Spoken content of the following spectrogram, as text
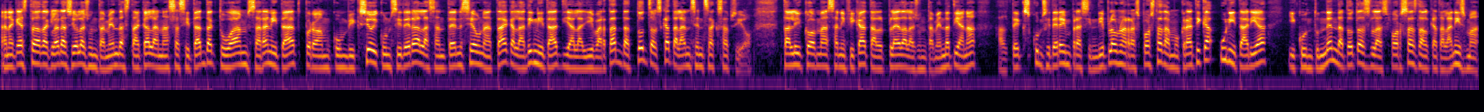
En aquesta declaració l'Ajuntament destaca la necessitat d'actuar amb serenitat però amb convicció i considera la sentència un atac a la dignitat i a la llibertat de tots els catalans sense excepció. Tal i com ha sanificat el ple de l'Ajuntament de Tiana, el text considera imprescindible una resposta democràtica unitària i contundent de totes les forces del catalanisme.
